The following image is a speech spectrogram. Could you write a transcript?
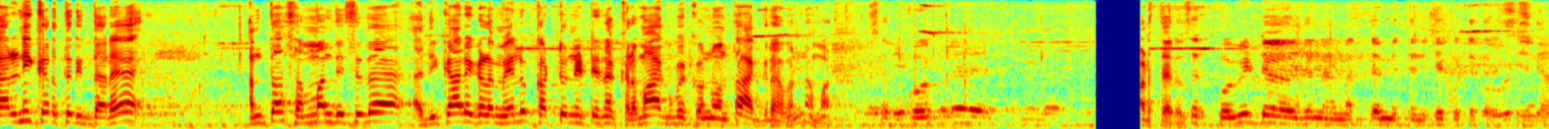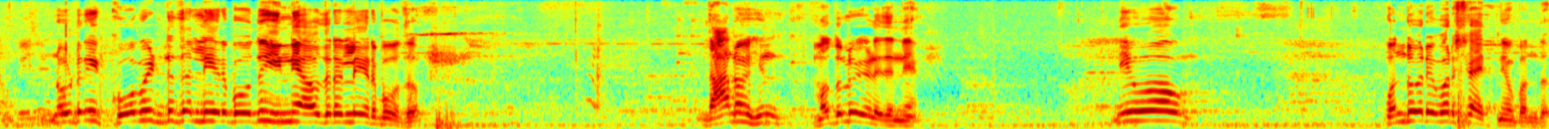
ಕಾರಣೀಕರ್ತರಿದ್ದಾರೆ ಅಂತ ಸಂಬಂಧಿಸಿದ ಅಧಿಕಾರಿಗಳ ಮೇಲೂ ಕಟ್ಟುನಿಟ್ಟಿನ ಕ್ರಮ ಆಗಬೇಕು ಅನ್ನುವಂಥ ಆಗ್ರಹವನ್ನು ಮಾಡ್ತಾರೆ. ಮಾಡ್ತಾ ಇರೋದು. ಸರ್ ಕೋವಿಡ್ ಇದನ್ನು ಮತ್ತೆ ತನಿಖೆ ಕೊಟ್ಟಿದ್ದಾರೆ. ನೋಡ್ರಿ ಕೋವಿಡ್ದಲ್ಲಿ ಇರ್ಬೋದು ಇನ್ಯಾವುದರಲ್ಲೇ ಇರ್ಬೋದು. ನಾನು ಹಿಂದ್ ಮೊದಲು ಹೇಳಿದ್ದೀನಿ ನೀವು ಒಂದೂವರೆ ವರ್ಷ ಆಯ್ತು ನೀವು ಬಂದು.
